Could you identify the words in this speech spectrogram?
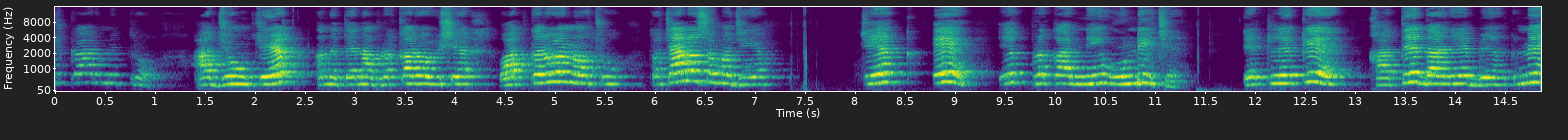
નમસ્કાર મિત્રો. આજે હું ચેક અને તેના પ્રકારો વિશે વાત કરવાનો છું. તો ચાલો સમજીએ. ચેક એ એક પ્રકારની હુંડી છે. એટલે કે ખાતેદારે બેંકને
